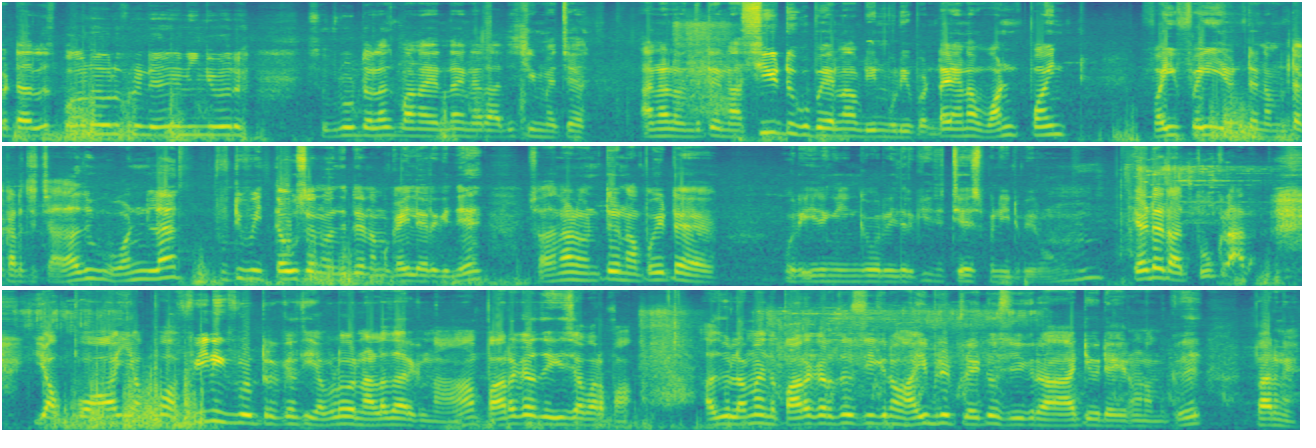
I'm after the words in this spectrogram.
பட் அதெல்லாம் ஸ்பான் ஆகல ஃப்ரெண்டு நீங்கள் வேறு ஸோ ஃப்ரூட்டெல்லாம் ஸ்பான் ஆகிருந்தா என்ன அதிசயமாச்சே அதனால் வந்துட்டு நான் சீட்டுக்கு போயிடலாம் அப்படின்னு முடிவு பண்ணிட்டேன். ஏன்னா ஒன் பாயிண்ட் ஃபைவ் ஃபைவ் வந்துட்டு நம்மகிட்ட கிடச்சிச்சு. அதாவது one lakh fifty five thousand வந்துட்டு நம்ம கையில் இருக்குது. ஸோ அதனால் வந்துட்டு நான் போயிட்டு ஒரு இதுங்க இங்கே ஒரு இது இருக்குது இது சேஸ் பண்ணிட்டு போயிடுவோம் எடடா தூக்கலாத எப்பா எப்பா ஃபீனிக்ஸ் ஃப்ரூட் இருக்கிறது எவ்வளோ நல்லதாக இருக்குன்னா பறக்கிறது ஈஸியாக பறப்பான். அதுவும் இல்லாமல் இந்த பறக்கிறது சீக்கிரம் ஹைப்ரிட் ஃப்ளைட்டும் சீக்கிரம் ஆக்டிவேட் ஆகிரும் நமக்கு. பாருங்கள்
